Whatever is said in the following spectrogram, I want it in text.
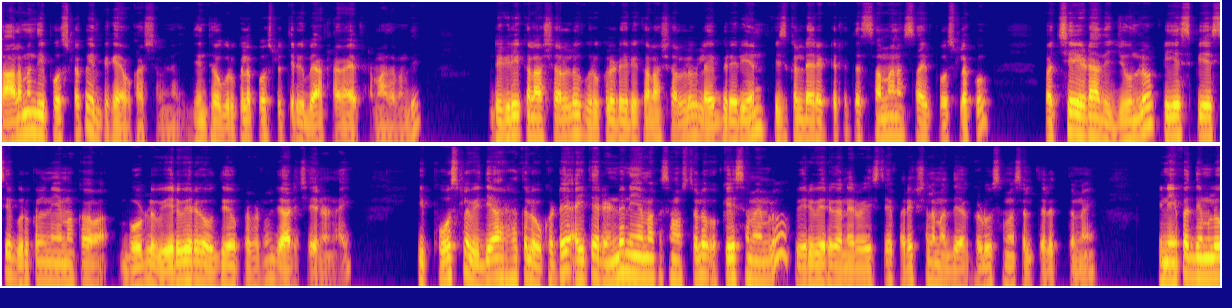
చాలామంది ఈ పోస్టులకు ఎంపికయ్యే అవకాశాలు ఉన్నాయి. దీంతో గురుకుల పోస్టులు తిరిగి బ్యాక్లాగ్ అయ్యే ప్రమాదం ఉంది. డిగ్రీ కళాశాలలు గురుకుల డిగ్రీ కళాశాలలు లైబ్రేరియన్ ఫిజికల్ డైరెక్టర్ సమాన స్థాయి పోస్టులకు వచ్చే ఏడాది జూన్లో టీఎస్పీఎస్సీ గురుకుల నియామక బోర్డులు వేరువేరుగా ఉద్యోగ ప్రకటనలు జారీ చేయనున్నాయి. ఈ పోస్టుల విద్యార్హతలు ఒకటే. అయితే రెండు నియామక సంస్థలు ఒకే సమయంలో వేరువేరుగా నిర్వహిస్తే పరీక్షల మధ్య గడువు సమస్యలు తెలుస్తున్నాయి ఈ నేపథ్యంలో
